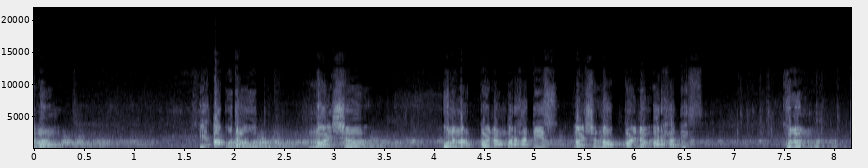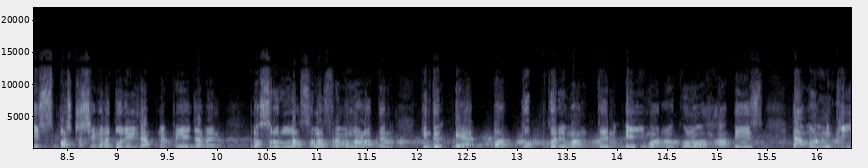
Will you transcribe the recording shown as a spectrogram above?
এবং আবু দাউদ নয়শো উননব্বই নম্বর হাদিস, নয়শো নব্বই নম্বর হাদিস। খুলুন। স্পষ্ট সেখানে দলিলটা আপনি পেয়ে যাবেন। রসুল্লাহ সাল্লাহ লড়াতেন, কিন্তু একবার টুপ করে মানতেন এই মর্মে কোনো হাদিস। এমনকি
